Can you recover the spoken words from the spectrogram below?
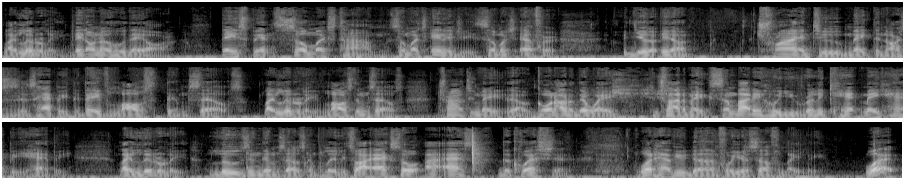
Like literally, they don't know who they are. They spent so much time, so much energy, so much effort. You, you know, trying to make the narcissist happy that they've lost themselves. Like literally lost themselves. Trying to make you know, going out of their way to try to make somebody who you really can't make happy happy. Like literally losing themselves completely. So i asked so i asked the question what have you done for yourself lately? What?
